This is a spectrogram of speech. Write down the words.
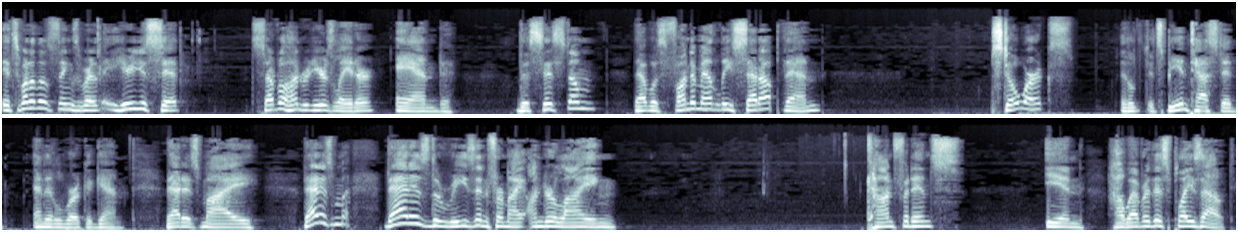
it's one of those things where here you sit several hundred years later and the system that was fundamentally set up then still works. It'll, it's being tested and it'll work again. That is my, that is my, that is the reason for my underlying confidence in however this plays out.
